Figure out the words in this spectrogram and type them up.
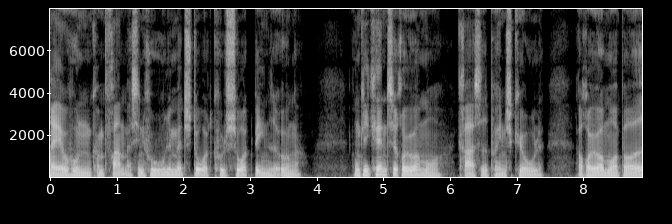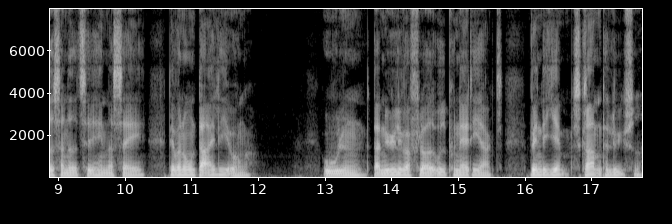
Rævehunden kom frem af sin hule med et stort kul sortbenede unger. Hun gik hen til røvermor, krassede på hendes kjole, og røvermor bøjede sig ned til hende og sagde, det var nogle dejlige unger. Ulen, der nylig var fløjet ud på nattejagt, vendte hjem, skræmt af lyset,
